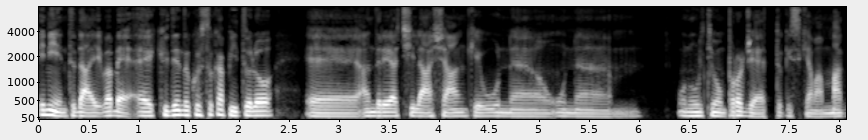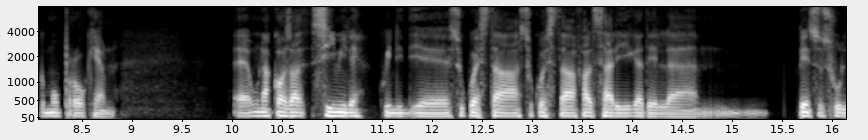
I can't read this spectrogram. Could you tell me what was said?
e niente, dai, vabbè, eh, chiudendo questo capitolo, eh, Andrea ci lascia anche un, un, um, un, ultimo progetto che si chiama Magmo Pro, che è un, eh, una cosa simile, quindi eh, su, questa, su questa falsariga del... penso sul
